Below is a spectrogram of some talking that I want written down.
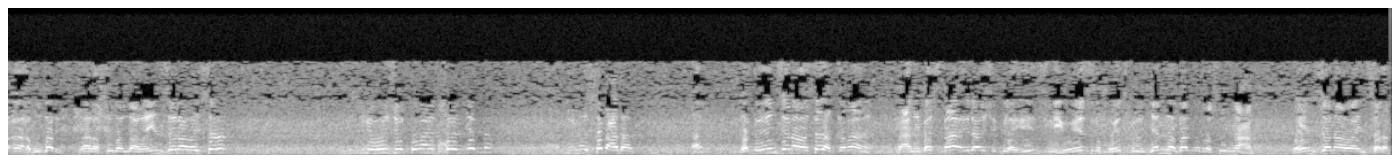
أبو ذر يا رسول الله وإن زنى وان سرق كمان يدخل الجنة. من السبعة قال له ان زنى وسرق كمان. يعني بس ما بالله يزني ويسرق ويدخل الجنة. قال له الرسول نعم. وإن زنى وإن سرق.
